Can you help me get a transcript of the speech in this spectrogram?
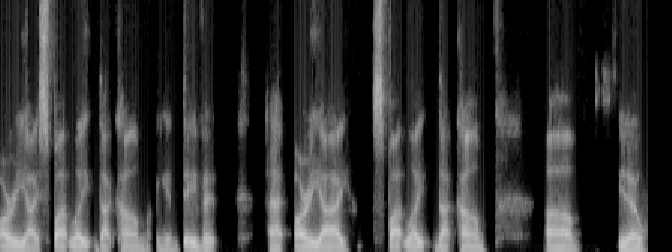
reispotlight.com. Again, David at reispotlight.com. Um, you know,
